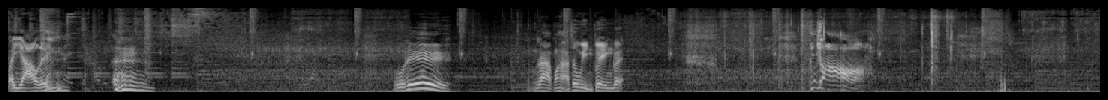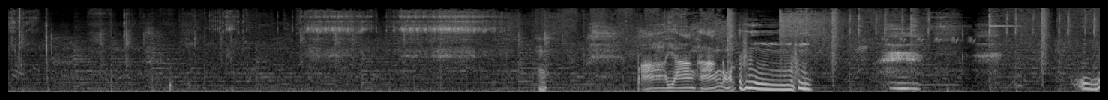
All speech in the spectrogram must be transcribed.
ไปยาวเลยดูดิ ลากมาหาสวิงตัวเองด้วยย่าอืมปลายางหางหนอน โอ้โหโอ้โห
